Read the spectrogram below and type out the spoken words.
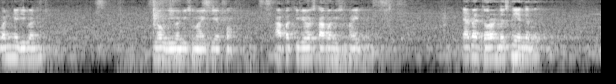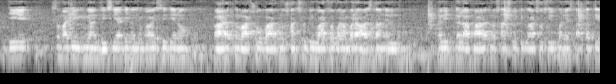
વન્ય જીવન લોક જીવન વિશે માહિતી આપવા આપત્તિ વ્યવસ્થાપન વિશે માહિતી ત્યારબાદ ધોરણ દસની અંદર જે સામાજિક વિજ્ઞાન જીસીઆરટીનો સમાવેશ છે તેનો ભારતનો વારસો, ભારતનો સાંસ્કૃતિક વારસો, પરંપરા હસ્ત અને લલિત કલા. ભારતનો સાંસ્કૃતિક વારસો, શિલ્પ અને સ્થાપત્ય.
